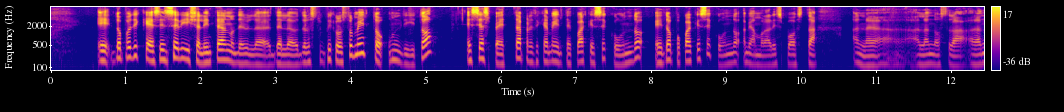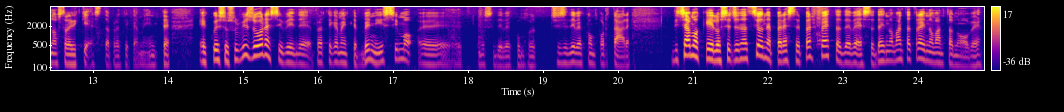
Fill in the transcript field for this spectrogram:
e dopodiché si inserisce all'interno del, del, dello piccolo strumento un dito e si aspetta praticamente qualche secondo e dopo qualche secondo abbiamo la risposta alla, alla, nostra, alla nostra, richiesta praticamente e questo sul visore si vede praticamente benissimo eh, come si deve, ci si deve comportare. Diciamo che l'ossigenazione per essere perfetta deve essere dai 93 ai 99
